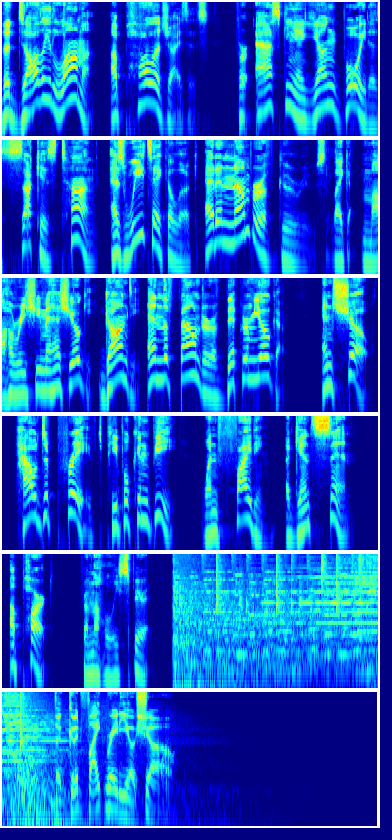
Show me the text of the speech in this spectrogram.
The Dalai Lama apologizes for asking a young boy to suck his tongue as we take a look at a number of gurus like Maharishi Mahesh Yogi, Gandhi, and the founder of Bikram Yoga and show how depraved people can be when fighting against sin apart from the Holy Spirit. The Good Fight Radio Show.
